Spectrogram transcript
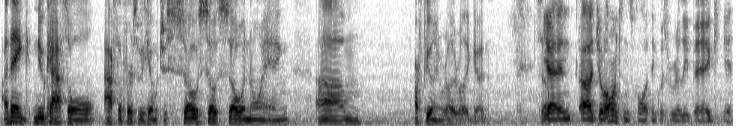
I think Newcastle, after the first weekend, which is so, so, so annoying, um, are feeling really, really good. So. Yeah, and uh, Joelinton's goal I think was really big. It,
